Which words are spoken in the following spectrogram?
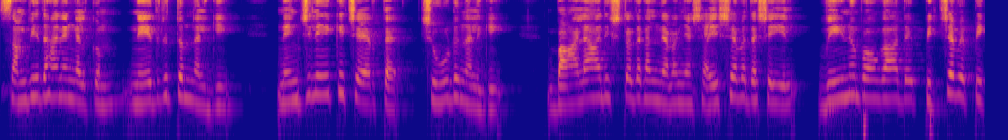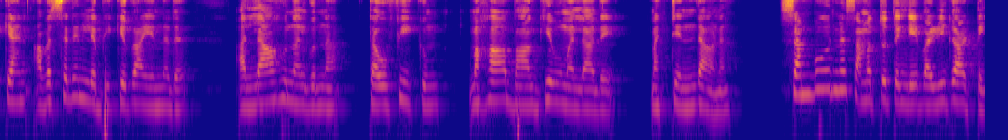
സംവിധാനങ്ങൾക്കും നേതൃത്വം നൽകി നെഞ്ചിലേക്ക് ചേർത്ത് ചൂട് നൽകി ബാലാരിഷ്ടതകൾ നിറഞ്ഞ ശൈശവദശയിൽ വീണുപോകാതെ പിച്ചവെപ്പിക്കാൻ അവസരം ലഭിക്കുക എന്നത് അല്ലാഹു നൽകുന്ന തൗഫീക്കും മഹാഭാഗ്യവുമല്ലാതെ മറ്റെന്താണ്? സമ്പൂർണ സമത്വത്തിന്റെ വഴികാട്ടി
